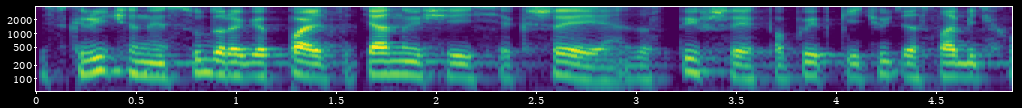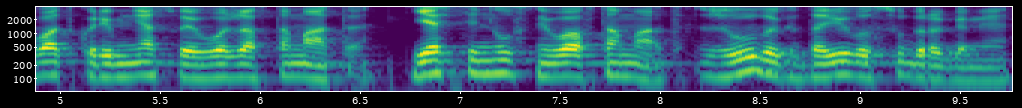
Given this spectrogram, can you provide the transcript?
и скрюченные судорога пальцы, тянущиеся к шее, застывшие в попытке чуть ослабить хватку ремня своего же автомата. Я стянул с него автомат. Желудок сдавило судорогами,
